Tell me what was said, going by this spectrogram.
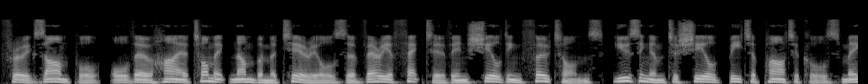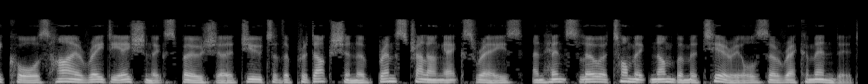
For example, although high atomic number materials are very effective in shielding photons, using them to shield beta particles may cause higher radiation exposure due to the production of bremsstrahlung X-rays, and hence low atomic number materials are recommended.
